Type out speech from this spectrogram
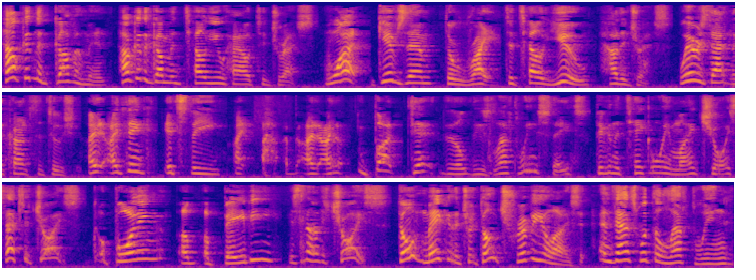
How can the government, how can the government tell you how to dress? What gives them the right to tell you how to dress? Where is that in the Constitution? I, I think it's the I I, I but the, these left wing states they're going to take away my choice. That's a choice. Aborting a, a baby is not a choice. Don't make it a choice. Don't trivialize it. And that's what the left wing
